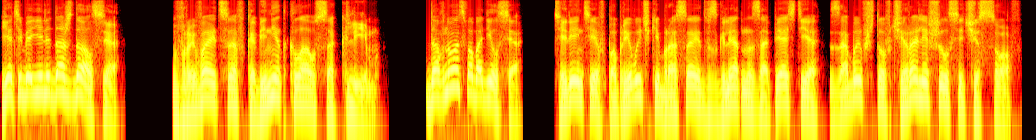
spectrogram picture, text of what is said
Я тебя еле дождался!» Врывается в кабинет Клауса Клим. «Давно освободился?» Терентьев по привычке бросает взгляд на запястье, забыв, что вчера лишился часов.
